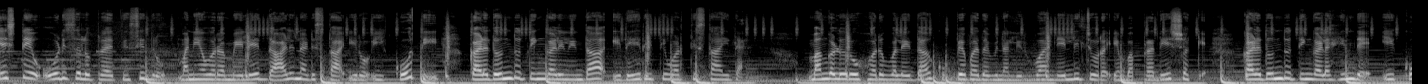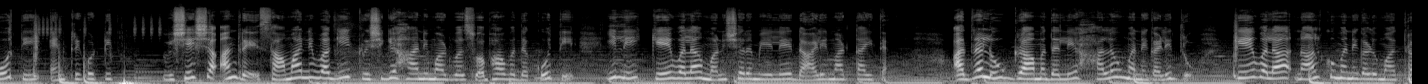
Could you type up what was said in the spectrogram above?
ಎಷ್ಟೇ ಓಡಿಸಲು ಪ್ರಯತ್ನಿಸಿದ್ರು ಮನೆಯವರ ಮೇಲೆ ದಾಳಿ ನಡೆಸ್ತಾ ಇರೋ ಈ ಕೋತಿ ಕಳೆದೊಂದು ತಿಂಗಳಿನಿಂದ ಇದೇ ರೀತಿ ವರ್ತಿಸ್ತಾ ಇದೆ. ಮಂಗಳೂರು ಹೊರವಲಯದ ಕುಪ್ಪೆಬದವಿನಲ್ಲಿರುವ ನೆಲ್ಲಿಜೋರ ಎಂಬ ಪ್ರದೇಶಕ್ಕೆ ಕಳೆದೊಂದು ತಿಂಗಳ ಹಿಂದೆ ಈ ಕೋತಿ ಎಂಟ್ರಿ ಕೊಟ್ಟಿತ್ತು. ವಿಶೇಷ ಅಂದ್ರೆ ಸಾಮಾನ್ಯವಾಗಿ ಕೃಷಿಗೆ ಹಾನಿ ಮಾಡುವ ಸ್ವಭಾವದ ಕೋತಿ ಇಲ್ಲಿ ಕೇವಲ ಮನುಷ್ಯರ ಮೇಲೆ ದಾಳಿ ಮಾಡ್ತಾ ಇದೆ. ಅದರಲ್ಲೂ ಗ್ರಾಮದಲ್ಲಿ ಹಲವು ಮನೆಗಳಿದ್ರು, ಕೇವಲ ನಾಲ್ಕು ಮನೆಗಳು ಮಾತ್ರ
